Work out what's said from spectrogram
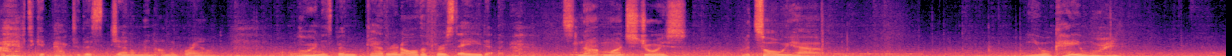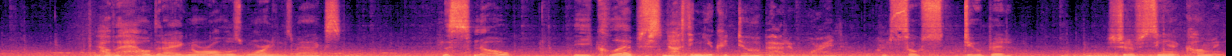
I have to get back to this gentleman on the ground. Lauren has been gathering all the first aid. It's not much, Joyce, but it's all we have. You okay, Warren? How the hell did I ignore all those warnings, Max? The snow? The eclipse? There's nothing you could do about it, Warren. I'm so stupid. Should have seen it coming.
